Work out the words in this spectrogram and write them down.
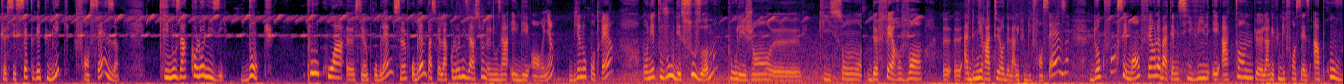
que c'est cette République française qui nous a colonisés? Donc, pourquoi euh, c'est un problème? C'est un problème parce que la colonisation ne nous a aidés en rien. Bien au contraire, on est toujours des sous-hommes pour les gens euh, qui sont de fervents euh, admirateurs de la République française. Donc forcément, faire le baptême civil et attendre que la République française approuve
